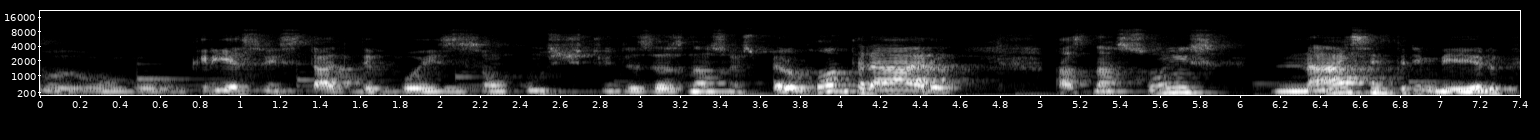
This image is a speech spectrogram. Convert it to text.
o, o, cria-se o Estado e depois são constituídas as nações. Pelo contrário, as nações nascem primeiro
